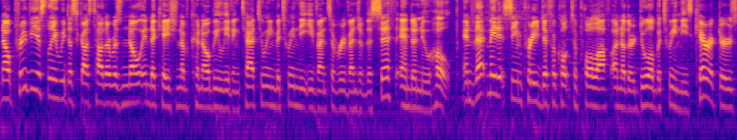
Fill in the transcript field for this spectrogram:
Now previously we discussed how there was no indication of Kenobi leaving Tatooine between the events of Revenge of the Sith and A New Hope, and that made it seem pretty difficult to pull off another duel between these characters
